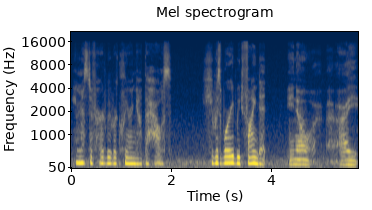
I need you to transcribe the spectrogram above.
He must have heard we were clearing out the house. He was worried we'd find it. You know, I.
